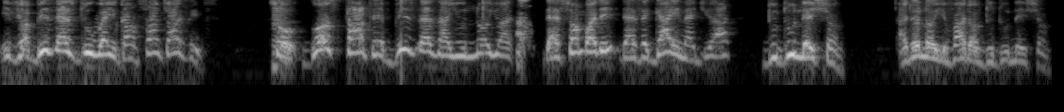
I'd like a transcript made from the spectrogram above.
If your business do well, you can franchise it. So Hmm. go start a business that you know you are. There's somebody. There's a guy in Nigeria, Dudu Nation. I don't know if you've heard of Dudu Nation.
